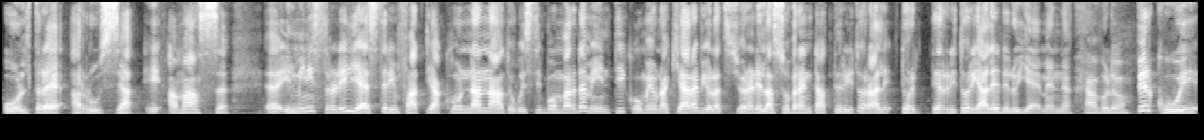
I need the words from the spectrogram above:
oltre a Russia e Hamas. Eh, il ministro degli esteri infatti ha condannato questi bombardamenti come una chiara violazione della sovranità territoriale, tor- territoriale dello Yemen. Cavolo. Per cui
